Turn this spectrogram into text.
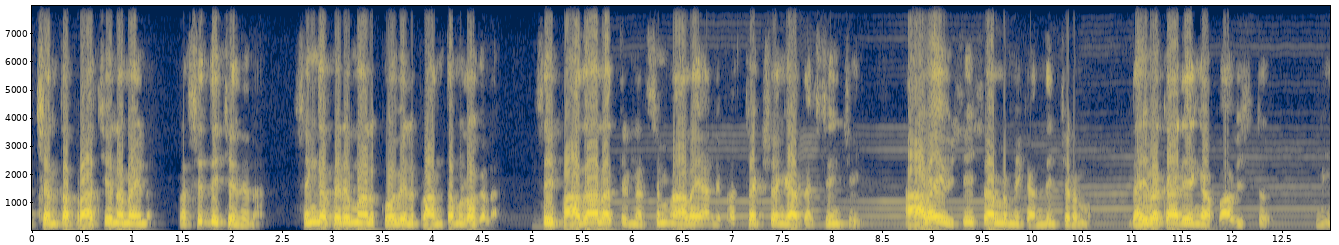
అత్యంత ప్రాచీనమైన ప్రసిద్ధి చెందిన సింగపెరుమాల్ కోవెల ప్రాంతంలో గల శ్రీ పాదాలత్రి నరసింహ ఆలయాన్ని ప్రత్యక్షంగా దర్శించి ఆలయ విశేషాలను మీకు అందించడం దైవ కార్యంగా భావిస్తూ మీ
